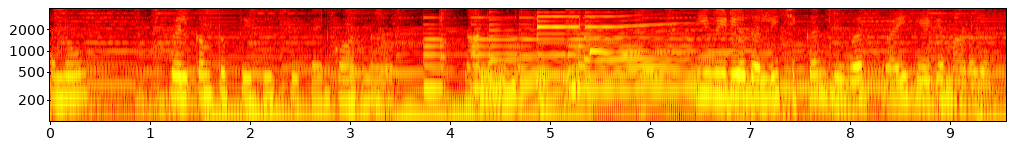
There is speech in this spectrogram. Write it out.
Hello welcome to Preethi's design corner ನಾನು ನಿಮ್ಮ ಪ್ರೀತಿ. ಈ ವಿಡಿಯೋದಲ್ಲಿ ಚಿಕನ್ ಲಿವರ್ ಫ್ರೈ ಹೇಗೆ ಮಾಡೋದಂತ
